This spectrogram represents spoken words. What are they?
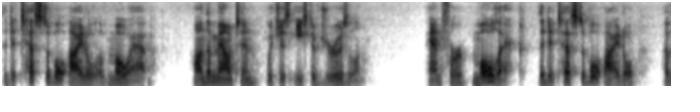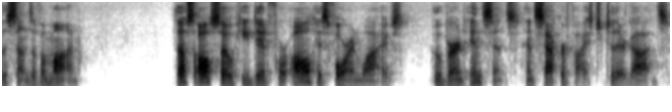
the detestable idol of Moab, on the mountain which is east of Jerusalem, and for Molech, the detestable idol of the sons of Ammon. Thus also he did for all his foreign wives, who burned incense and sacrificed to their gods.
